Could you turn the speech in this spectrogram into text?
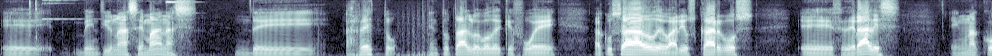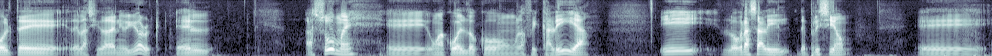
eh, 21 semanas de arresto en total, luego de que fue acusado de varios cargos eh, federales en una corte de la ciudad de New York. Él asume eh, un acuerdo con la fiscalía y logra salir de prisión. Eh,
